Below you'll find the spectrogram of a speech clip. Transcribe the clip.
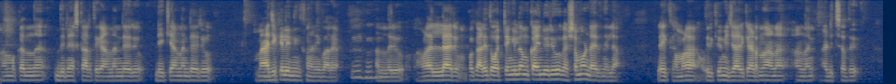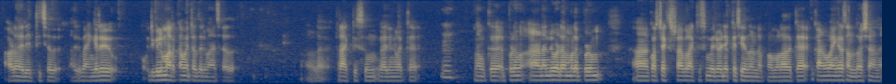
നമുക്കന്ന് ദിനേശ് കാർത്തിക് അണ്ണന്റെ ഒരു ഡി കെ അണ്ണന്റെ ഒരു മാജിക്കൽ ഇന്നിങ്സ് വേണമെങ്കിൽ പറയാം. അന്നൊരു നമ്മളെല്ലാവരും ഇപ്പോൾ കളി തോറ്റെങ്കിലും നമുക്ക് അതിന്റെ ഒരു വിഷമം ഉണ്ടായിരുന്നില്ല. ലൈക്ക് നമ്മളെ ഒരിക്കലും വിചാരിക്കാടുന്നതാണ് അണ്ണൻ അടിച്ചത് അവിടെ വരെ എത്തിച്ചത്. അത് ഭയങ്കര ഒരു- ഒരിക്കലും മറക്കാൻ പറ്റാത്തൊരു മാച്ചാണ് അത്. അവളുടെ പ്രാക്ടീസും കാര്യങ്ങളൊക്കെ നമുക്ക് എപ്പോഴും അണ്ണന്റെ കൂടെ നമ്മളെപ്പോഴും കുറച്ച് എക്സ്ട്രാ പ്രാക്ടീസും പരിപാടിയൊക്കെ ചെയ്യുന്നുണ്ട്. അപ്പോൾ നമ്മളതൊക്കെ കാണുമ്പോൾ ഭയങ്കര സന്തോഷമാണ്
